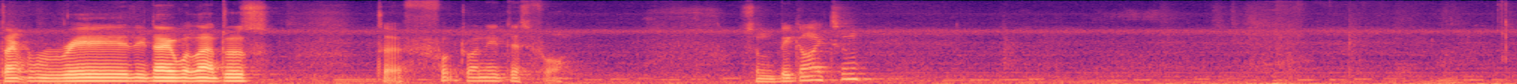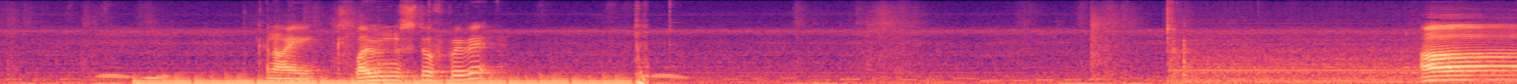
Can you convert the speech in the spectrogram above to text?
Don't really know what that does. The fuck do I need this for? Some big item? Can I clone stuff with it? Oh,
